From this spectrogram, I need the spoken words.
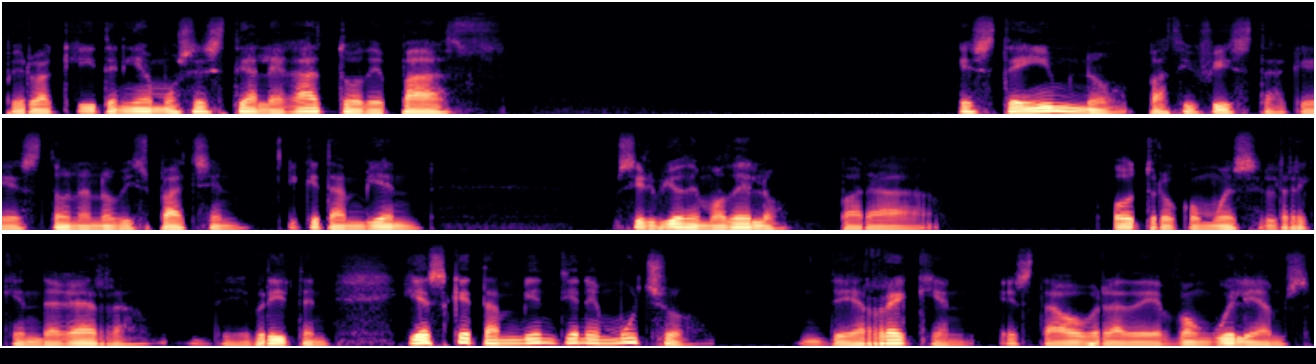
pero aquí teníamos este alegato de paz, este himno pacifista que es Dona Nobis Pacem y que también sirvió de modelo para otro como es el Requiem de Guerra de Britten. Y es que también tiene mucho de Requiem esta obra de Von Williams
